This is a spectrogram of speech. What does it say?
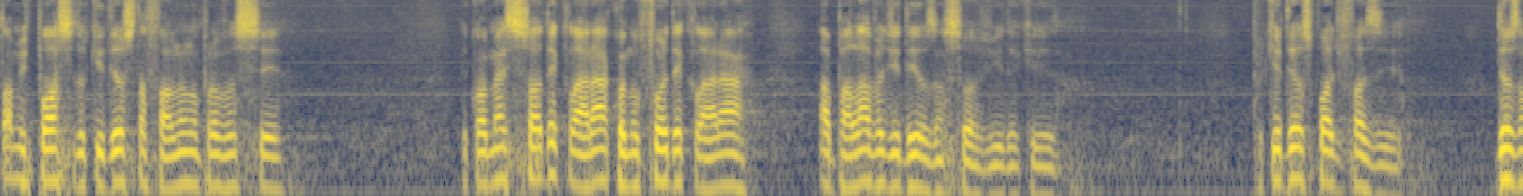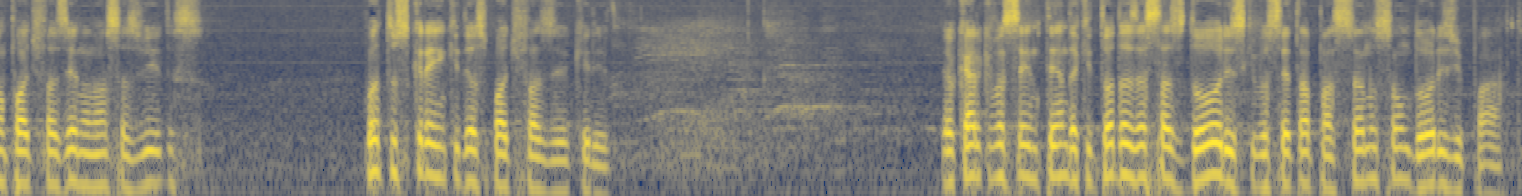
Tome posse do que Deus está falando para você. E comece só a declarar, quando for declarar, a palavra de Deus na sua vida, querido. Porque Deus pode fazer. Deus não pode fazer nas nossas vidas? Quantos creem que Deus pode fazer, querido? Eu quero que você entenda que todas essas dores que você está passando são dores de parto,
